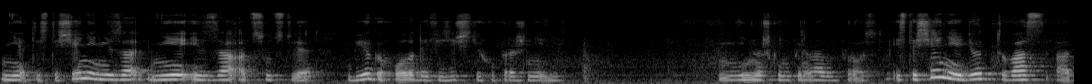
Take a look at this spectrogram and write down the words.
Нет, истощение не, за, не из-за отсутствия бега, холода и физических упражнений. Немножко не поняла вопрос. Истощение идет у вас от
